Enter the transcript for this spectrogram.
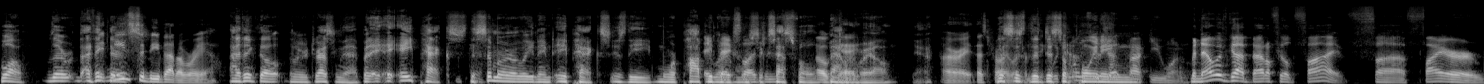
well, there, I think it needs to be battle royale. I think they'll they're addressing that. But A- A- Apex, the similarly named Apex, is the more popular, Apex more Legends? probably Okay. battle royale. Yeah. All right, that's probably This what is I'm the thinking. Which one's the Disappointing. jetpack you won? But now we've got Battlefield Five, uh, Fire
